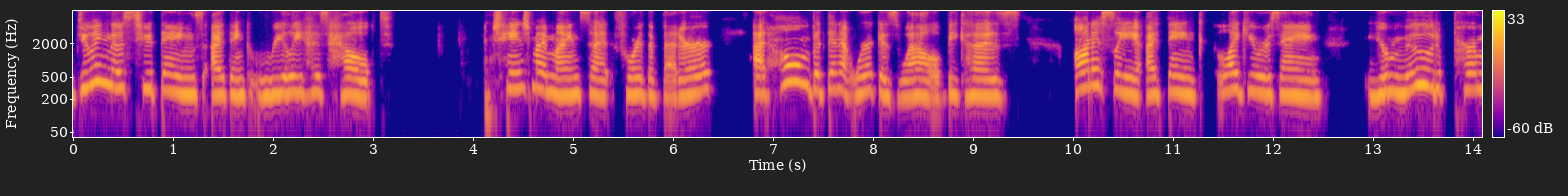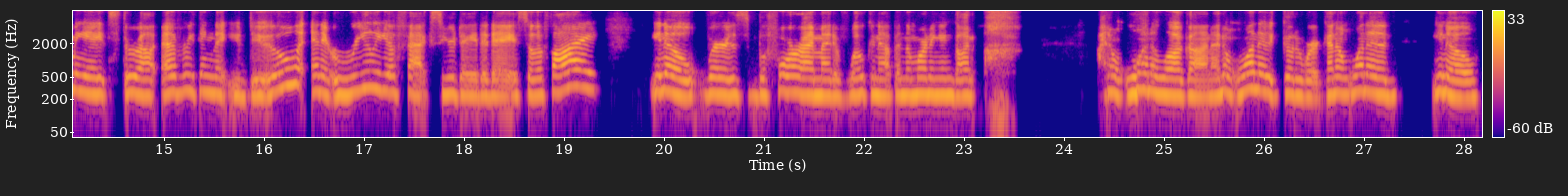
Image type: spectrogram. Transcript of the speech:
Doing those two things, I think, really has helped change my mindset for the better at home, but then at work as well, because honestly, I think, like you were saying, your mood permeates throughout everything that you do and it really affects your day to day. So if I you know, whereas before I might have woken up in the morning and gone, I don't want to log on. I don't want to go to work. I don't want to, you know,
